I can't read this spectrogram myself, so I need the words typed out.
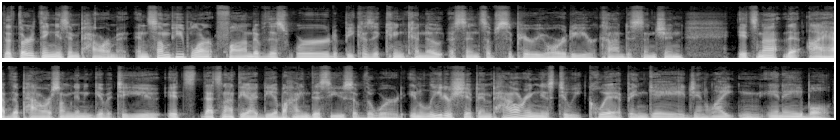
The third thing is empowerment. And some people aren't fond of this word because it can connote a sense of superiority or condescension. it's not that I have the power, so I'm going to give it to you. It's that's not the idea behind this use of the word. In leadership, empowering is to equip, engage, enlighten, enable.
